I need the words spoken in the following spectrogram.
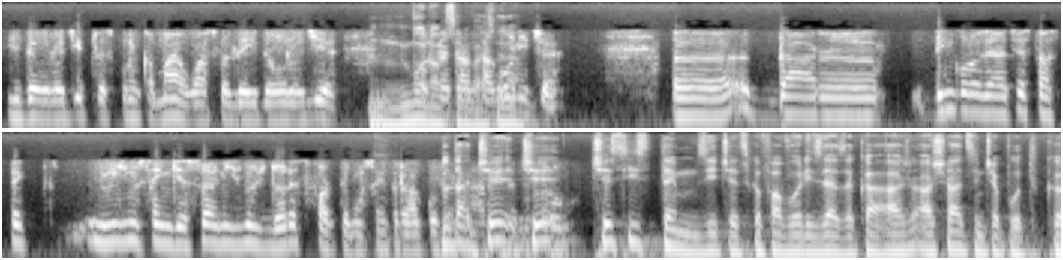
ideologii, presupun că mai au o astfel de ideologie. Bun antagonice. Da. Uh, dar, uh, dincolo de acest aspect, nici nu se înghesuie, nici nu-și doresc foarte mult să intre la guvernare. Da, ce, ce, ce sistem ziceți că favorizează? Că a, așa ați început, că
